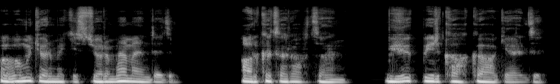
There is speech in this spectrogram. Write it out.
Babamı görmek istiyorum hemen dedim. Arka taraftan büyük bir kahkaha geldi.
